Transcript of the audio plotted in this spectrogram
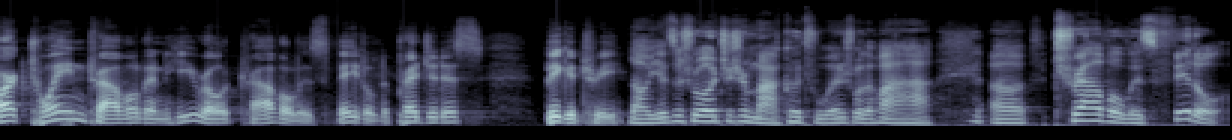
Mark Twain traveled and he wrote, "Travel is fatal to prejudice, bigotry." 老爷子说这是马克吐温说的话哈。呃，travel is fatal，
